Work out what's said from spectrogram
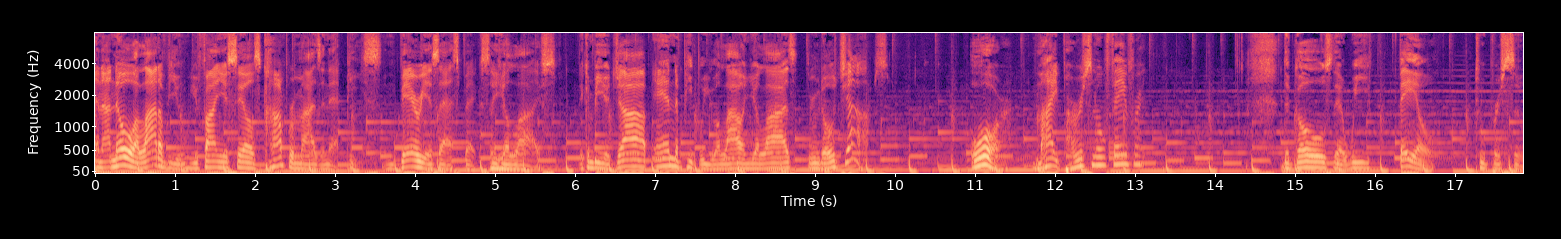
And I know a lot of you, you find yourselves compromising that peace in various aspects of your lives. It can be your job and the people you allow in your lives through those jobs. Or, my personal favorite, the goals that we fail to pursue.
